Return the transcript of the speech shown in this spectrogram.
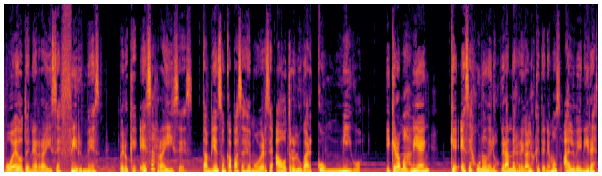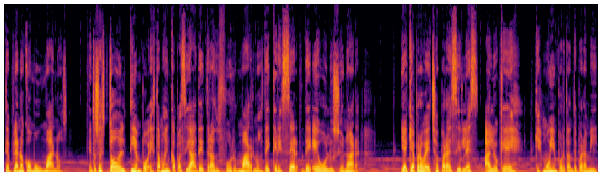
puedo tener raíces firmes, pero que esas raíces también son capaces de moverse a otro lugar conmigo. Y creo más bien que ese es uno de los grandes regalos que tenemos al venir a este plano como humanos, entonces todo el tiempo estamos en capacidad de transformarnos, de crecer, de evolucionar. Y aquí aprovecho para decirles algo que es, que es muy importante para mí,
